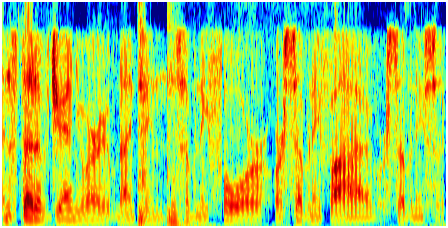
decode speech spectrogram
instead of January of 1974 or 75 or 76.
